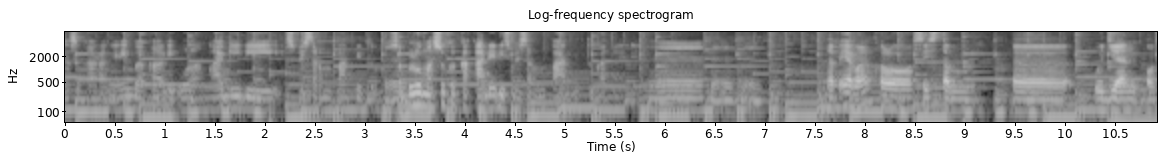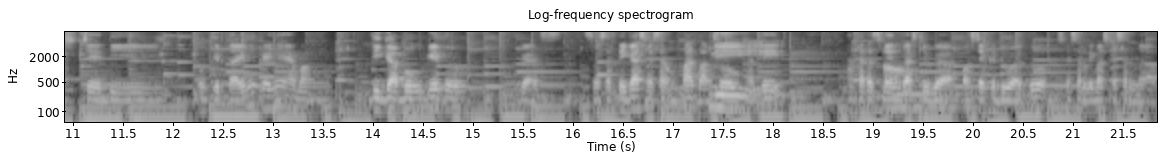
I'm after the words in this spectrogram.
yang sekarang ini bakal diulang lagi di semester 4 gitu. Hmm. Sebelum masuk ke KKD di semester 4 itu katanya. hmm, hmm, hmm. tapi emang kalau sistem eh, ujian OSCE di Untirta ini kayaknya emang digabung gitu, guys. Semester 3, semester 4 langsung. Di Nanti angkatan 19 Oh. juga OSCE kedua tuh semester 5 semester 6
